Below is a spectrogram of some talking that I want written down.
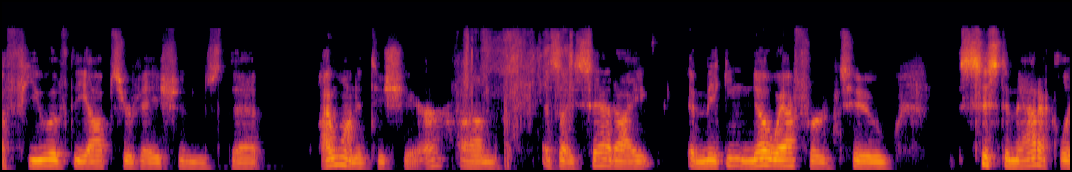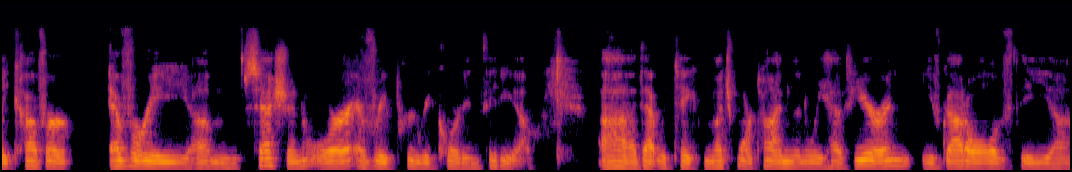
a few of the observations that I wanted to share. Um, as I said, I am making no effort to systematically cover every um, session or every pre-recorded video. Uh, that would take much more time than we have here, and you've got all of the uh,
